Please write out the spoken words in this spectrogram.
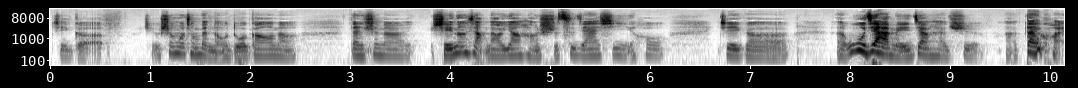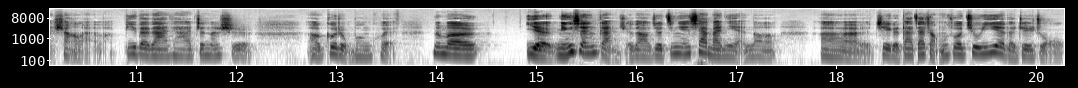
这个这个生活成本能有多高呢？但是呢，谁能想到央行十次加息以后，这个呃物价没降下去啊，贷款上来了，逼得大家真的是呃各种崩溃。那么也明显感觉到，就今年下半年呢。呃，这个大家找工作、就业的这种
